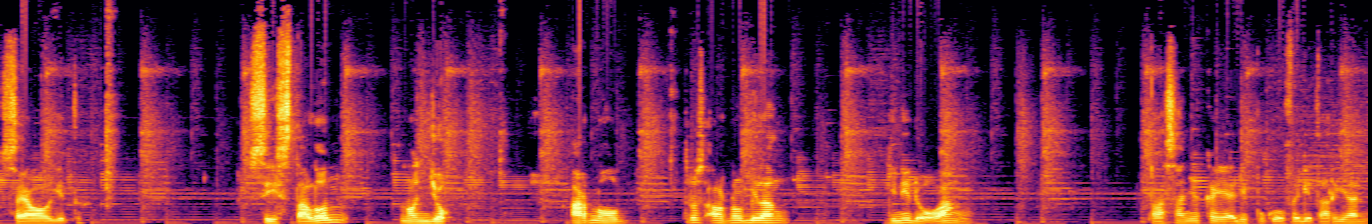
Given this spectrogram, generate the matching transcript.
sel gitu. Si Stallone nonjok Arnold. Terus Arnold bilang, gini doang rasanya kayak dipukul vegetarian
